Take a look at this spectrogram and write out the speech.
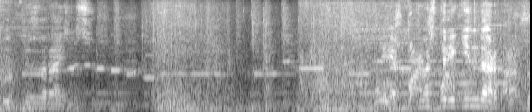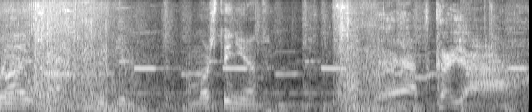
тут без разницы. Эх, может легендарку какую-нибудь выбьем. А может и нет. Эткая!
